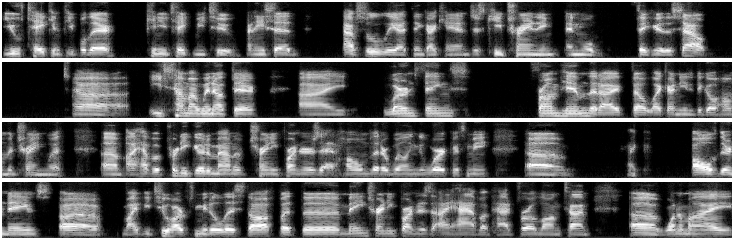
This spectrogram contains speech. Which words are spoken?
you've taken people there. Can you take me too? And he said, absolutely. I think I can. Just keep training and we'll figure this out. Uh, each time I went up there, I learned things from him that I felt like I needed to go home and train with. Um, I have a pretty good amount of training partners at home that are willing to work with me. Um, like all of their names. Uh, might be too hard for me to list off, but the main training partners I have, I've had for a long time. Uh, one of my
